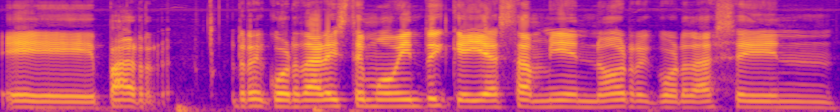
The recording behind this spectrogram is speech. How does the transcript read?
eh, para recordar este momento y que ellas también, ¿no? Recordasen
